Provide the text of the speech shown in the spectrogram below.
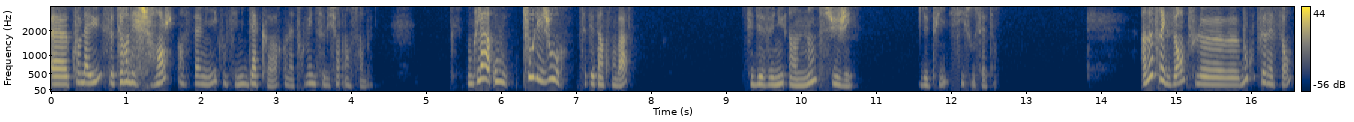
euh, qu'on a eu ce temps d'échange en famille, qu'on s'est mis d'accord, qu'on a trouvé une solution ensemble. Donc là où tous les jours c'était un combat, c'est devenu un non-sujet depuis 6 ou 7 ans. Un autre exemple, euh, beaucoup plus récent,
